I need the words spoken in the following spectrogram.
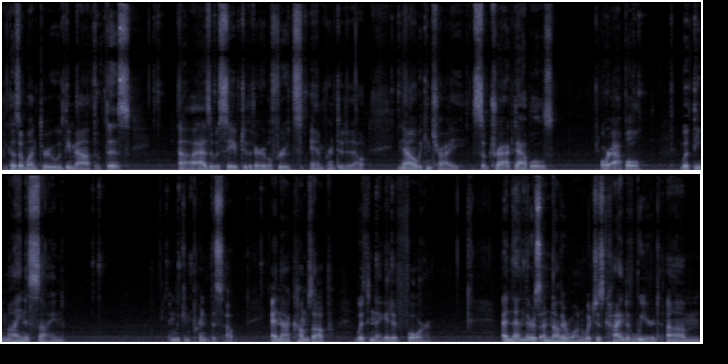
because it went through the math of this uh, as it was saved to the variable fruits and printed it out. Now we can try subtract apples, or apple with the minus sign and we can print this out. And that comes up with negative 4 and then there's another one which is kind of weird um,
